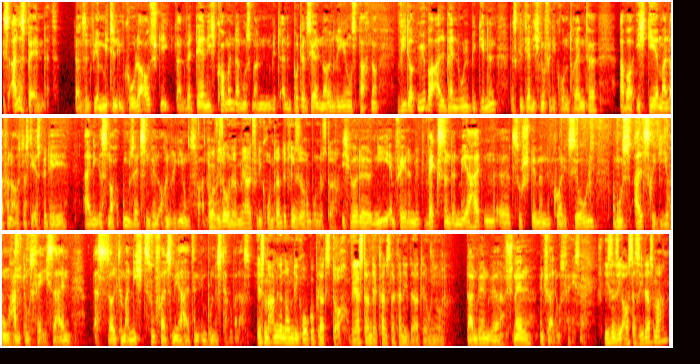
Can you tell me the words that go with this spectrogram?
ist alles beendet. Dann sind wir mitten im Kohleausstieg, dann wird der nicht kommen, dann muss man mit einem potenziellen neuen Regierungspartner wieder überall bei Null beginnen. Das gilt ja nicht nur für die Grundrente, aber ich gehe mal davon aus, dass die SPD einiges noch umsetzen will, auch in Regierungsverantwortung. Aber wieso? Eine Mehrheit für die Grundrente kriegen Sie doch im Bundestag. Ich würde nie empfehlen, mit wechselnden Mehrheiten äh, zu stimmen. Eine Koalition muss als Regierung handlungsfähig sein. Das sollte man nicht Zufallsmehrheiten im Bundestag überlassen. Jetzt mal angenommen, die GroKo platzt doch. Wer ist dann der Kanzlerkandidat der Union? Dann werden wir schnell entscheidungsfähig sein. Schließen Sie aus, dass Sie das machen?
